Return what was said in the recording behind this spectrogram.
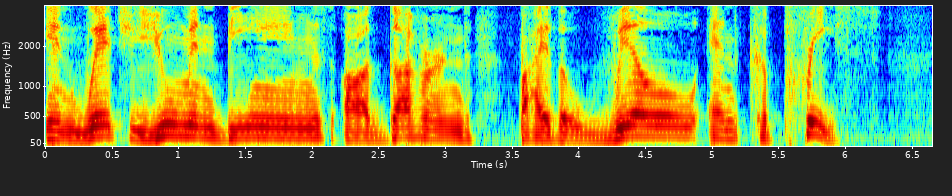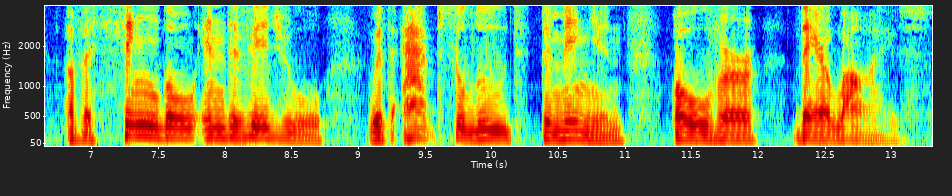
in which human beings are governed by the will and caprice of a single individual with absolute dominion over their lives.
